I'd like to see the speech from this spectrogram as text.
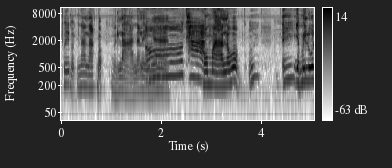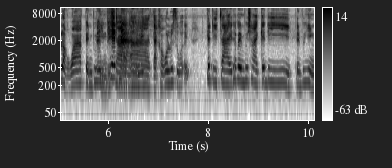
เพื่อแบบน่ารักแบบเหมือนหลานอะไรเงี้ยอ๋อค่ะพอมาแล้วแบบเอ้ยเอ๊ยยังไม่รู้หรอกว่าเป็นผู้หญิงเป็นเพผู้ศชายไหนอ่าแต่เขาก็รู้สึกว่าเอ้ยก็ดีใจถ้าเป็นผู้ชายก็ดี เป็นผู้หญิง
